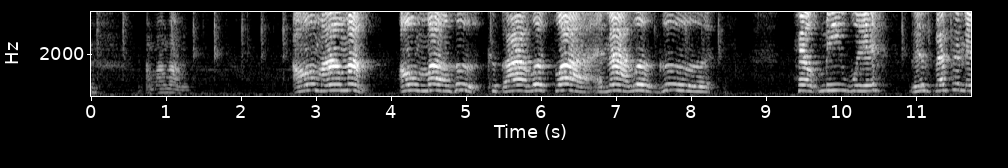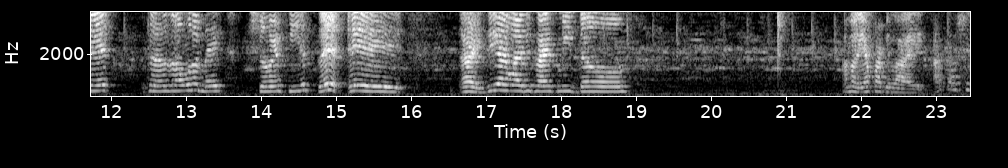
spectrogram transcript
On my mama. On my mama. on my hook, cause I look fly and I look good. Help me with this bassinet, cause I wanna make sure he is set. Hey. Alright, DIY besides me Doze. I know y'all probably like, I thought she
